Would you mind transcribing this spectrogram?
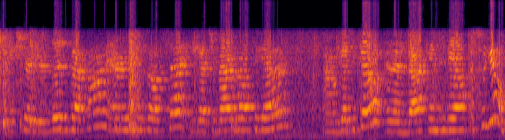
Make sure your lid's back on, everything's all set, you got your bags all together, and we're good to go, and then back into the office we go.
